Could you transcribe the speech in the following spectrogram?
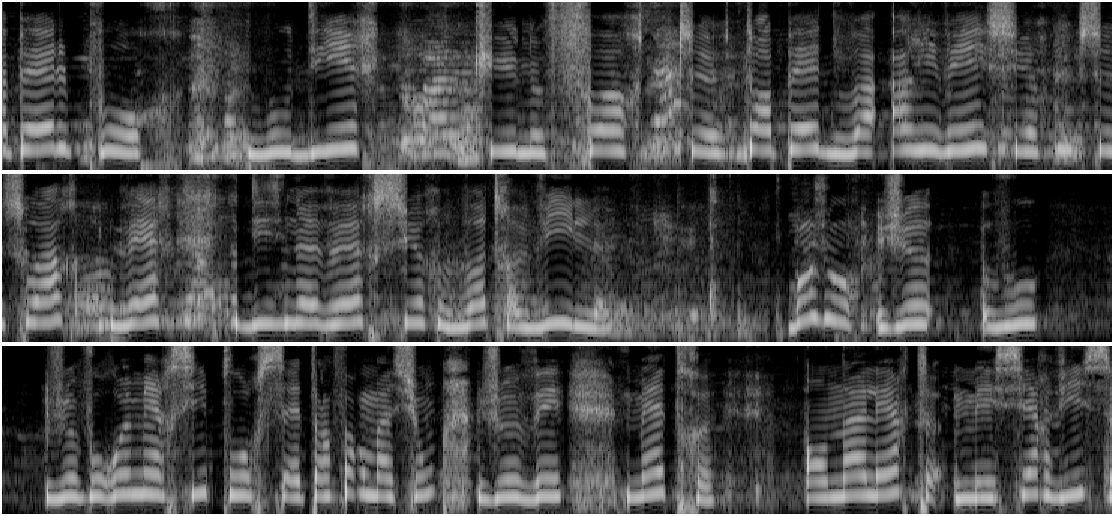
appelle pour vous dire qu'une forte tempête va arriver sur ce soir vers 19h sur votre ville. Bonjour, je vous je vous remercie pour cette information. Je vais mettre en alerte mes services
